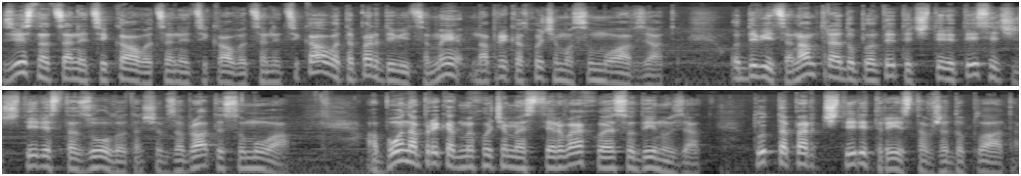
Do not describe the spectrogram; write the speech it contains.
Звісно, це не цікаво, це не цікаво, це не цікаво. Тепер дивіться, ми, наприклад, хочемо Сумуа взяти. От дивіться, нам треба доплатити 4400 золота, щоб забрати Сумуа. Або, наприклад, ми хочемо Стервеху С1 взяти. Тут тепер 4300 вже доплата.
